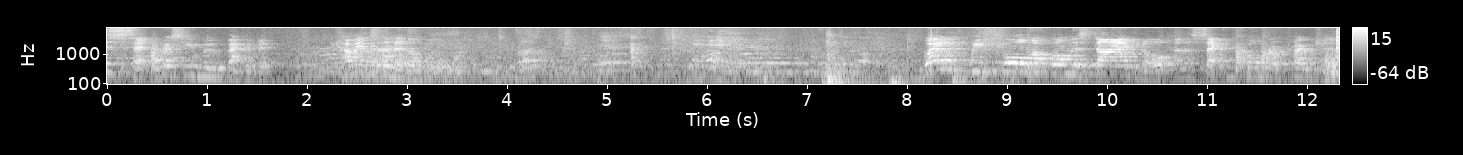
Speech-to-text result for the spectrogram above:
this set? The rest of you move back a bit. Come into the middle. Right. When we form up on this diagonal and the second corner approaches,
